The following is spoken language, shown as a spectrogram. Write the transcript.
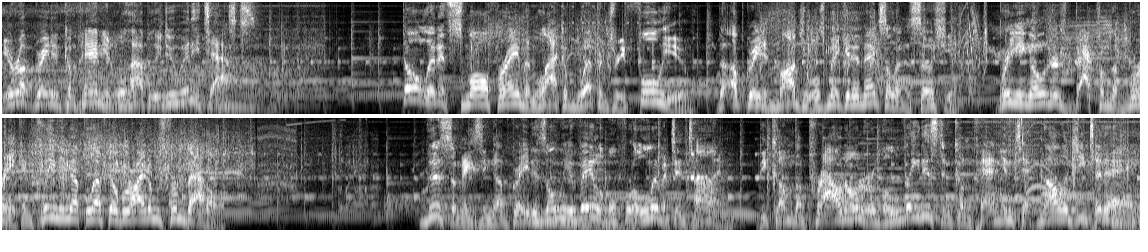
Your upgraded companion will happily do any tasks. Don't let its small frame and lack of weaponry fool you. The upgraded modules make it an excellent associate, bringing owners back from the brink and cleaning up leftover items from battle. This amazing upgrade is only available for a limited time. Become the proud owner of the latest in companion technology today.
